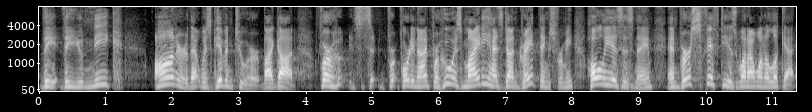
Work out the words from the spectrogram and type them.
the, the unique honor that was given to her by God. For, for 49, for who is mighty has done great things for me. Holy is his name. And verse 50 is what I want to look at.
